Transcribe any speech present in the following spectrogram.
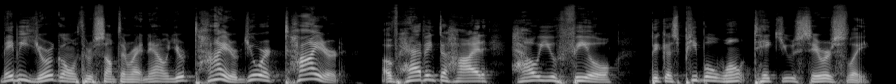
Maybe you're going through something right now and you're tired. You are tired of having to hide how you feel because people won't take you seriously.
